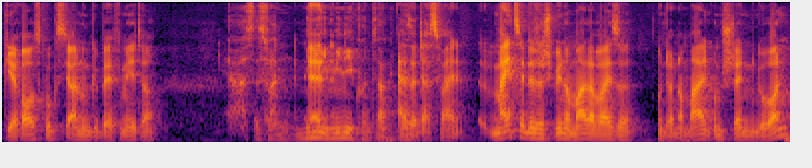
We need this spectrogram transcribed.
geh raus, guckst dir an und gib Elfmeter. Ja, es ist- war ein Mini, Mini-Kontakt. ne? Also das war, Mainz hätte das Spiel normalerweise unter normalen Umständen gewonnen,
